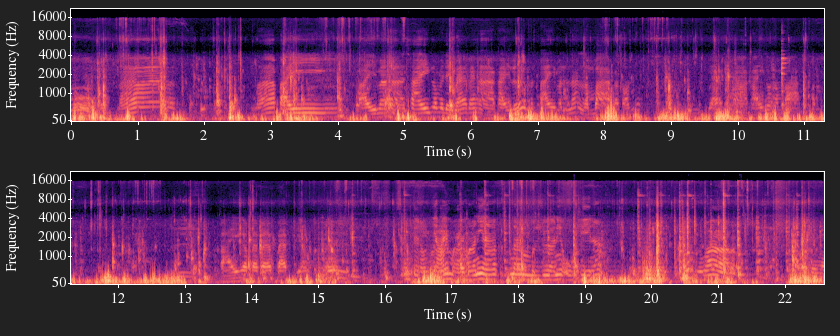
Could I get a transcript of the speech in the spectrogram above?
โอ้ น้าน้าไปไปมหาชัยก็ไม่ได้แวะไปหาใครเลยมันไปมันนั่นลำบากอะตอนนี้แวะไปหาใครก็ลำบากอืมไปก็แป๊บแป๊บแป๊บเดียวเออ ตั้งแต่เรา ย้ายหมายมาเนี่ยครับนั่งบนเรือเนี่ยโอเคนะเพราะว่าเป็นไง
